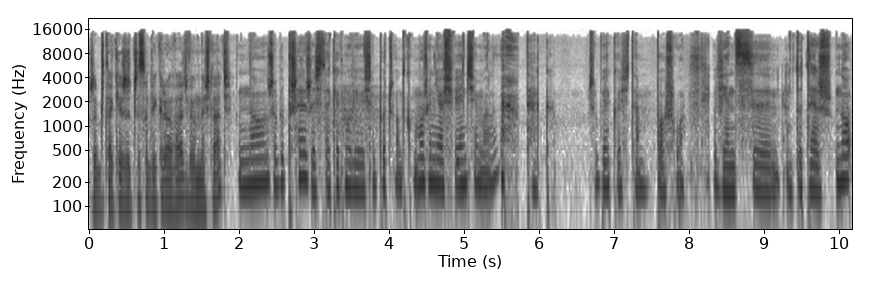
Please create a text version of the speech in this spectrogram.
żeby takie rzeczy sobie kreować, wymyślać. No, żeby przeżyć, tak jak mówiłeś na początku. Może nie oświęcim, ale tak, żeby jakoś tam poszło. Więc y, to też, no,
